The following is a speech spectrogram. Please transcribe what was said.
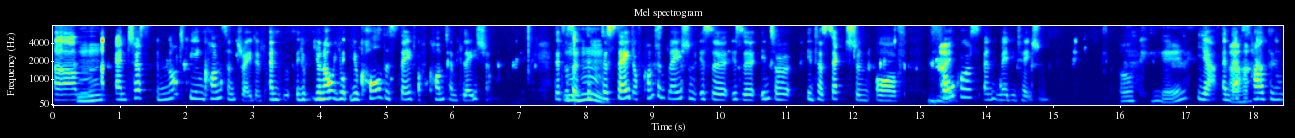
Um, Mhm. and just not being concentrated and you, you know you, you call the state of contemplation this is a, the, Mhm. the state of contemplation is a is a inter intersection of Right. focus and meditation Okay. yeah and that's Uh-huh. helping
